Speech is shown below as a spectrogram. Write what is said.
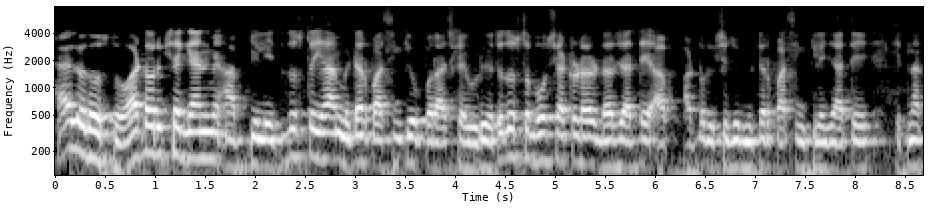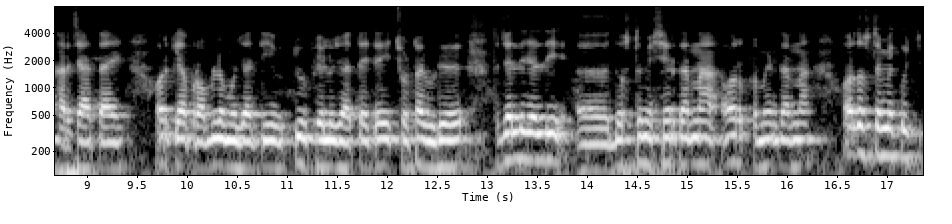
हेलो दोस्तों, ऑटो रिक्शा ज्ञान में आपके लिए। तो दोस्तों, यहाँ मीटर पासिंग के ऊपर आज का वीडियो है। तो दोस्तों, बहुत से ऑटो ड्राइवर डर जाते हैं। आप ऑटो रिक्शा जो मीटर पासिंग के लिए जाते हैं, कितना खर्चा आता है और क्या प्रॉब्लम हो जाती है, क्यों फेल हो जाता है तो ये छोटा वीडियो है। तो जल्दी जल्दी दोस्तों में शेयर करना और कमेंट करना और दोस्तों में कुछ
